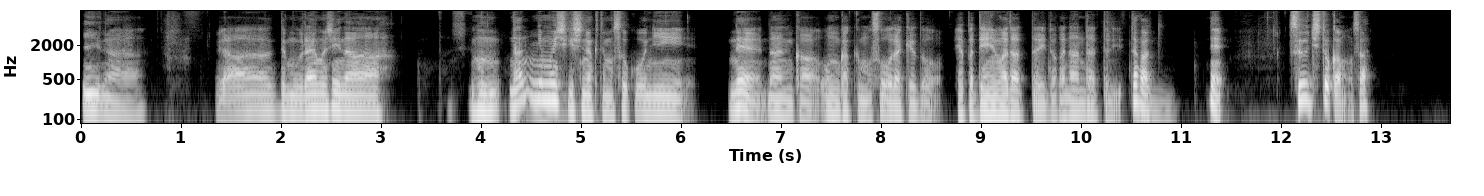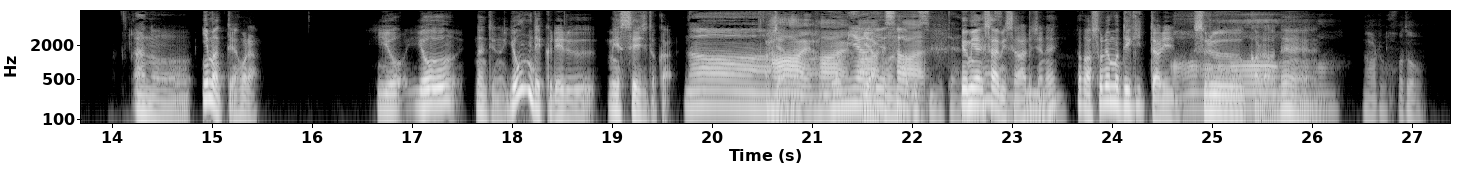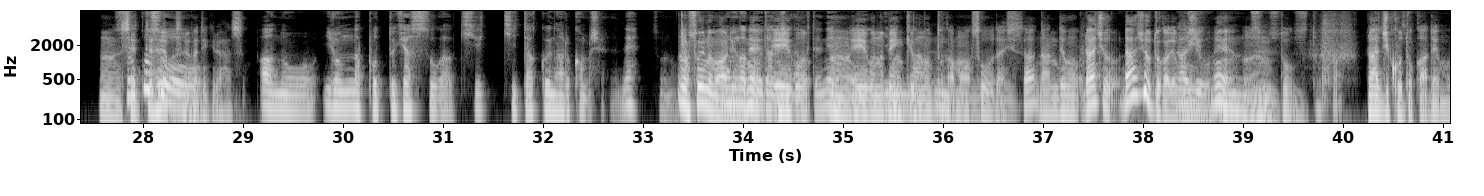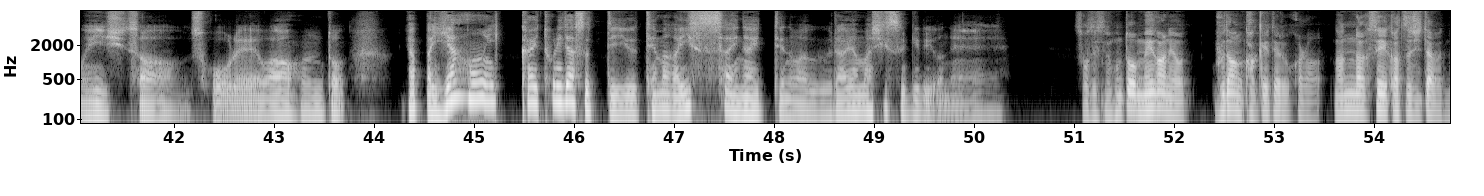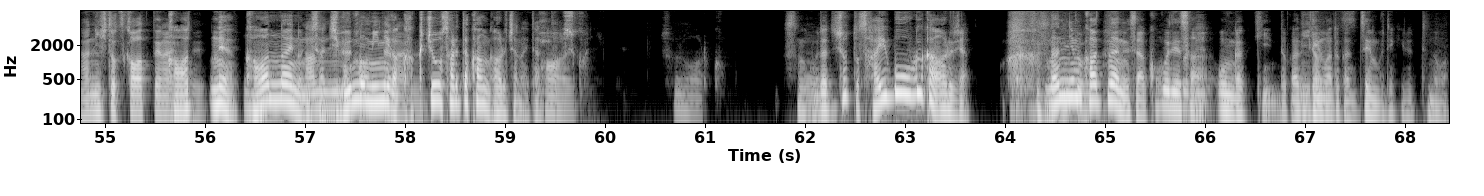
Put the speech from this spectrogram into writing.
いいな。いやーでも羨ましいな。もう何にも意識しなくてもそこに、ね、なんか音楽もそうだけど、やっぱ電話だったりとかなんだったり。だから、通知とかもさ、あの、今ってほら、よ、よ、なんていうの、読んでくれるメッセージとか、なあ、はいはい読み上げサービスみたいなね。読み上げサービスあるじゃない、うんだからそれもできたりするからね。なるほど。うん、設定すればそれができるはず。あの、いろんなポッドキャストが聞聞きたくなるかもしれないね。そのうん、そういうのもあるよね音楽。だけじ英語、うん、英語の勉強もとかもそうだしさ、何でも、ラジオ、ラジオとかでもいいよね。ラジオうラジコとかでもいいしさ、それは本当やっぱイヤホン一回取り出すっていう手間が一切ないっていうのは羨ましすぎるよね。そうですね。本当メガネを普段かけてるから、何ら生活自体は何一つ変わってない変わね、変わんないのにさ、自分の耳が拡張された感があるじゃないだって。はい確かに。それはあるかも。だってちょっとサイボーグ感あるじゃん。何にも変わってないのにさ、ここでさ音楽機とか電話とか全部できるっていうのは。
